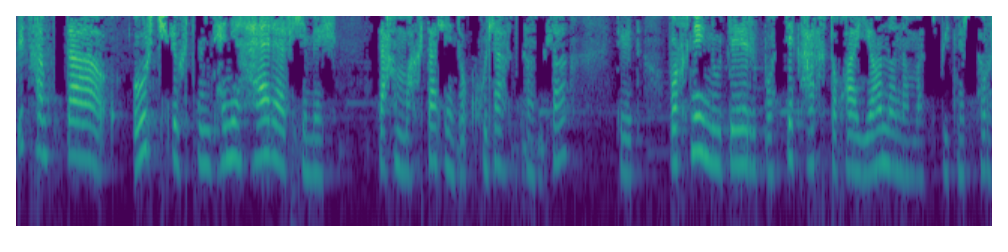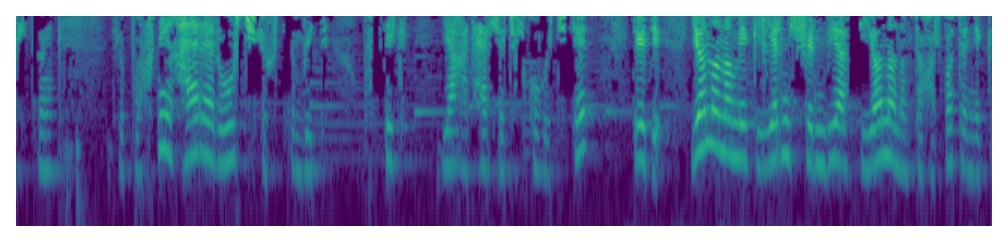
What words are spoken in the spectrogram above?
Бид хамтдаа өөрчлөгдсөн таны хайраар химэх сайхан Магдалины дуг хүлээ авч сонслоо. Тэгээд Бурхны нүдээр бусдыг харах тухай Йоно номоос бид нэр суралцсан. Тэгээд Бурхны хайраар өөрчлөгдсөн бид бусдыг яагаад хайрлаж болохгүй гэж те. Тэгээд Йоно номыг ярих гэхээр би бас Йоно номтой холбоотой нэг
